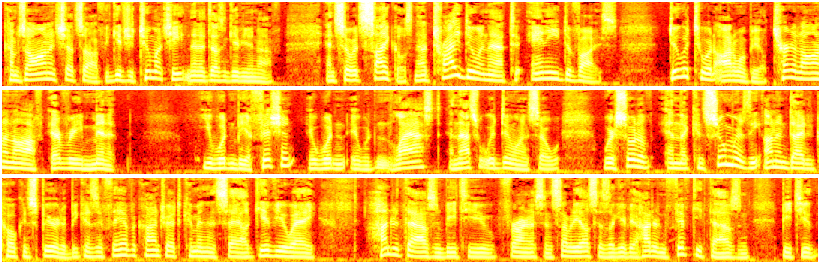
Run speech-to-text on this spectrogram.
Comes on and shuts off. It gives you too much heat and then it doesn't give you enough. And so it cycles. Now try doing that to any device. Do it to an automobile. Turn it on and off every minute. You wouldn't be efficient. It wouldn't it wouldn't last. And that's what we're doing. So we're sort of and the consumer is the unindicted co-conspirator because if they have a contract to come in and say, I'll give you a 100,000 BTU furnace and somebody else says I'll give you 150,000 BTU,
